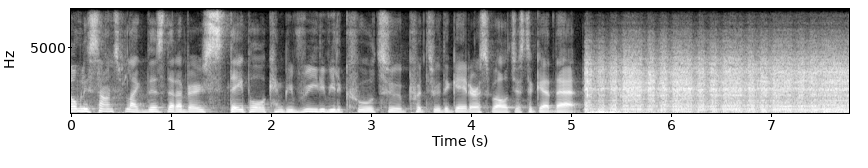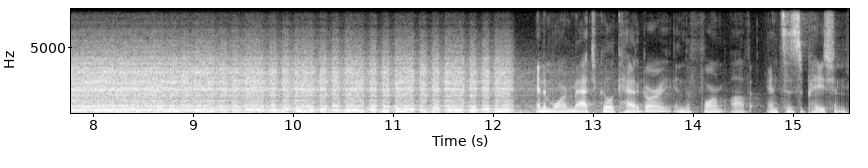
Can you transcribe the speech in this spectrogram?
Normally sounds like this that are very stable, can be really, really cool to put through the gator as well, just to get that. And a more magical category in the form of anticipation.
